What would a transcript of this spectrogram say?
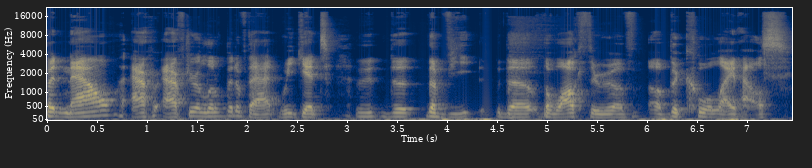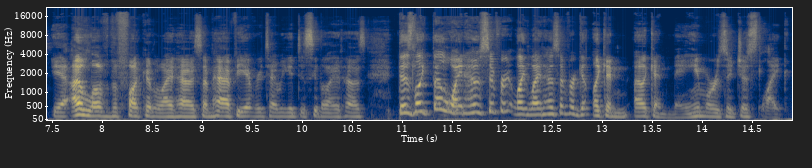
But now, af- after a little bit of that, we get the the the the, walkthrough of of the cool lighthouse. Yeah, I love the fucking lighthouse. I'm happy every time we get to see the lighthouse. Does like the lighthouse ever like lighthouse ever get like a like a name or is it just like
